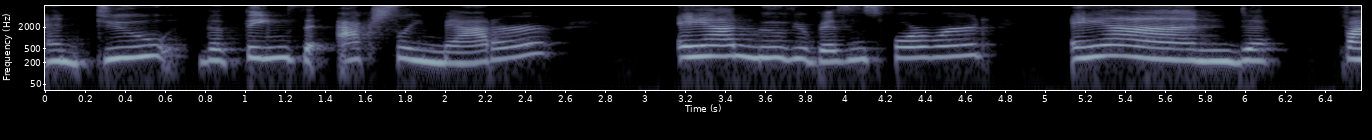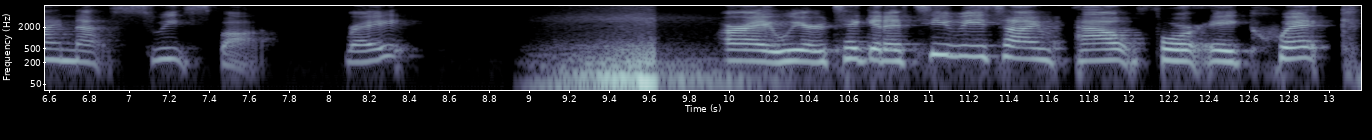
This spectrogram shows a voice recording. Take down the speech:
and do the things that actually matter and move your business forward and find that sweet spot, right? All right, we are taking a TV time out for a quick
